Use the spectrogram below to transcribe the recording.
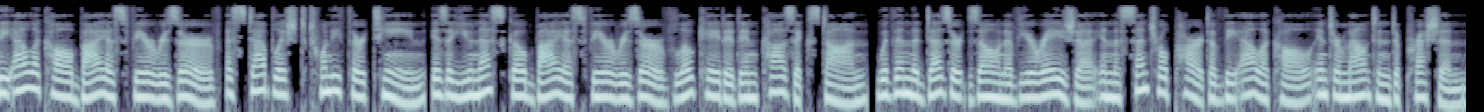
The Alakol Biosphere Reserve established 2013 is a UNESCO biosphere reserve located in Kazakhstan, within the desert zone of Eurasia in the central part of the Alakol Intermountain Depression.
